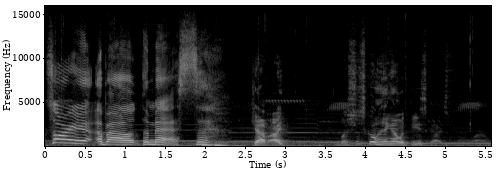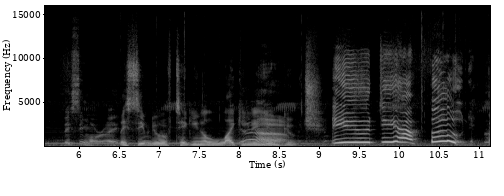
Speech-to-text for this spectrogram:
Sorry about the mess. Cap, I. Let's just go hang out with these guys for a while. They seem all right. They seem to have taken a liking Yeah. to you, Gooch. you do you have food? Uh,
